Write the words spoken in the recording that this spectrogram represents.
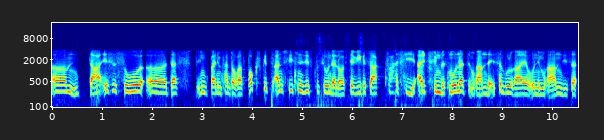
ähm, da ist es so, dass in, bei dem Pandoras Box gibt es anschließende Diskussion, der läuft ja wie gesagt quasi als Film des Monats im Rahmen der Istanbul-Reihe und im Rahmen dieser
